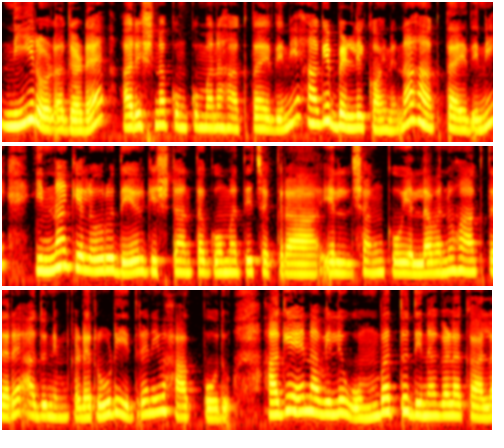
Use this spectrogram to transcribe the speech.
ನೀರೊಳಗಡೆ ಅರಿಶಿನ ಕುಂಕುಮನ ಹಾಕ್ತಾ ಇದ್ದೀನಿ, ಹಾಗೆ ಬೆಳ್ಳಿ ಕಾಯಿನನ್ನು ಹಾಕ್ತಾ ಇದ್ದೀನಿ. ಇನ್ನು ಕೆಲವರು ದೇವ್ರಿಗೆ ಇಷ್ಟ ಅಂತ ಗೋಮತಿ ಚಕ್ರ, ಎಲ್ ಶಂಕು ಎಲ್ಲವನ್ನು ಹಾಕ್ತಾರೆ. ಅದು ನಿಮ್ಮ ಕಡೆ ರೂಢಿ ಇದ್ದರೆ ನೀವು ಹಾಕ್ಬೋದು. ಹಾಗೆ ನಾವಿಲ್ಲಿ ಒಂಬತ್ತು ದಿನಗಳ ಕಾಲ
